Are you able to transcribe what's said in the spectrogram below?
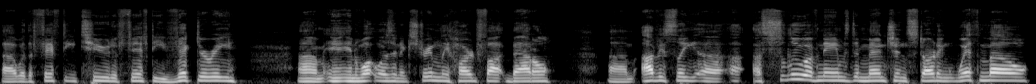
uh, with a 52 to 50 victory um, in, in, what was an extremely hard fought battle. Um, obviously, uh, a, a, slew of names to mention, starting with Mo,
